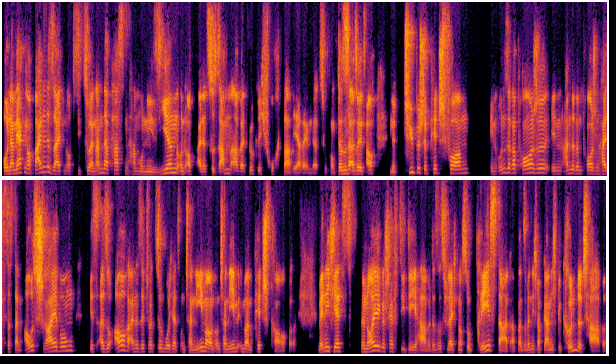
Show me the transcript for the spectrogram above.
Und da merken auch beide Seiten, ob sie zueinander passen, harmonisieren und ob eine Zusammenarbeit wirklich fruchtbar wäre in der Zukunft. Das ist also jetzt auch eine typische Pitchform in unserer Branche. In anderen Branchen heißt das dann Ausschreibung ist also auch eine Situation, wo ich als Unternehmer und Unternehmen immer einen Pitch brauche. Wenn ich jetzt eine neue Geschäftsidee habe, das ist vielleicht noch so Prä-Startup, also wenn ich noch gar nicht gegründet habe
